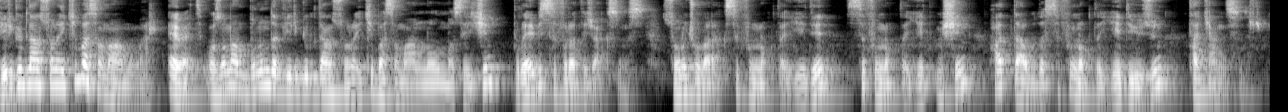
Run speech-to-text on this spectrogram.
Virgülden sonra 2 basamağı mı var? Evet. O zaman bunun da virgülden sonra 2 basamağının olması için buraya bir sıfır atacaksınız. Sonuç olarak 0.7, 0.70'in hatta bu da 0.700'ün ta kendisidir.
